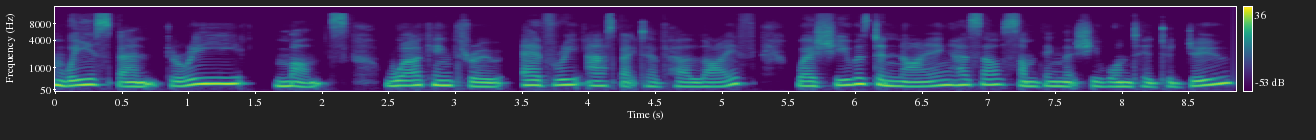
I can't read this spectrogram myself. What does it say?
We spent three months working through every aspect of her life where she was denying herself something that she wanted to do,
